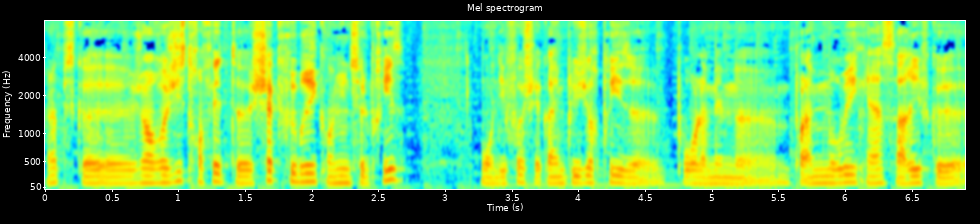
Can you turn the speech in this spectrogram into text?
parce que j'enregistre en fait chaque rubrique en une seule prise. Bon, des fois, je fais quand même plusieurs prises euh, pour la même, euh, pour la même rubrique. Hein. Ça arrive que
